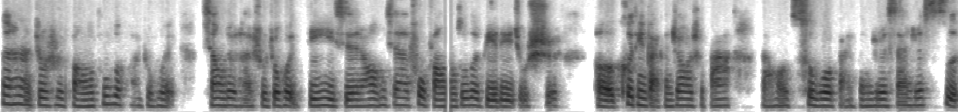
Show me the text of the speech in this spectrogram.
但是就是房租的话，就会相对来说就会低一些。然后我们现在付房租的比例就是。呃，客厅百分之二十八，然后次卧百分之三十四，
